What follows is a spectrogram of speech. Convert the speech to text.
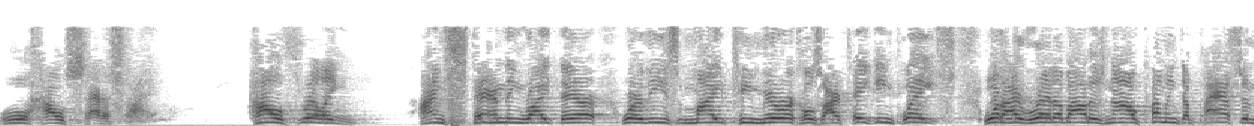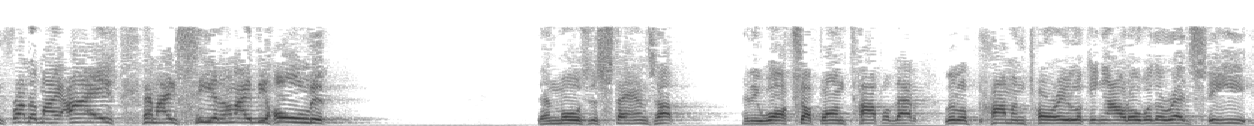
Oh, how satisfying. How thrilling. I'm standing right there where these mighty miracles are taking place. What I read about is now coming to pass in front of my eyes, and I see it and I behold it. Then Moses stands up and he walks up on top of that little promontory looking out over the Red Sea,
